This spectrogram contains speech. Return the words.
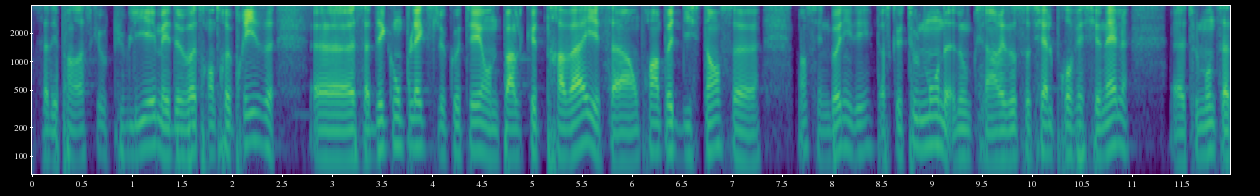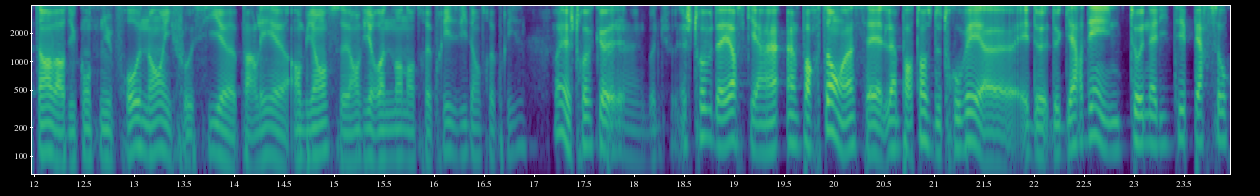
ça dépendra de ce que vous publiez, mais de votre entreprise, euh, ça décomplexe le côté on ne parle que de travail et ça, on prend un peu de distance. Euh. non, c'est une bonne idée parce que tout le monde, donc c'est un réseau social professionnel. Tout le monde s'attend à avoir du contenu pro. Non, il faut aussi parler ambiance, environnement d'entreprise, vie d'entreprise. Ouais, je trouve que je trouve d'ailleurs ce qui est important, hein, c'est l'importance de trouver euh, et de, garder une tonalité perso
